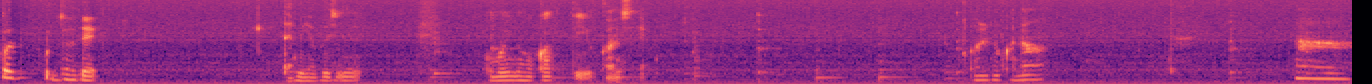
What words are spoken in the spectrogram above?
こんなで、痛みは無事に思いのほかっていう感じで、終わるのかな？ああ。ま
